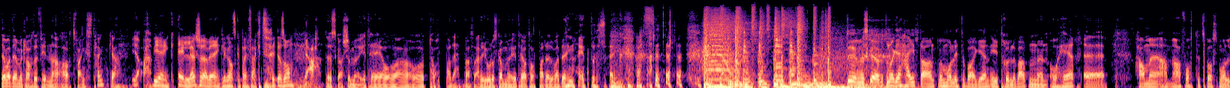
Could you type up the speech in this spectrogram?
det var det vi klarte å finne av tvangstanker. ja vi er, ellers er vi egentlig ganske perfekt, ikke sånn? Ja, det skal ikke mye til å, å toppe dette. Altså. Eller jo, det skal mye til å toppe det, det var det jeg mente å si. Du, vi skal over til noe helt annet. Vi må litt tilbake igjen i trylleverdenen. Og her eh, har vi, vi har fått et spørsmål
